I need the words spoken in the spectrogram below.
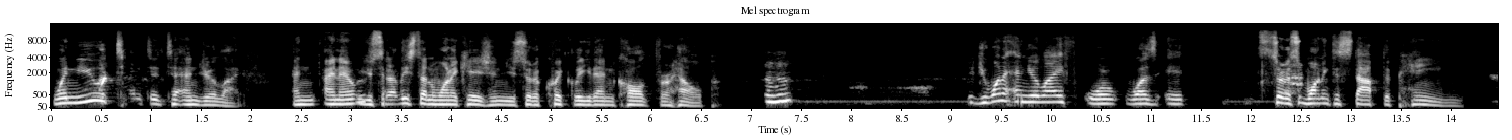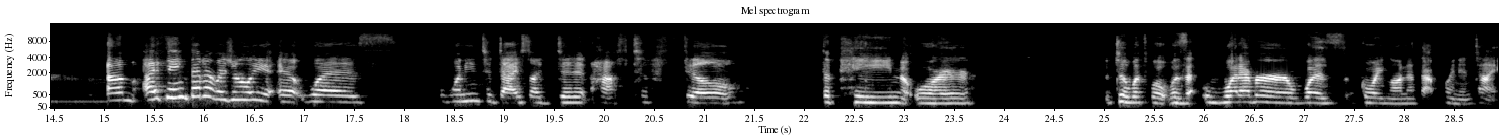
When you attempted to end your life, and I know you mm-hmm. said at least on one occasion you sort of quickly then called for help. Mm-hmm. Did you want to end your life, or was it sort of wanting to stop the pain um, I think that originally it was wanting to die so I didn't have to feel the pain or deal with what was whatever was going on at that point in time.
